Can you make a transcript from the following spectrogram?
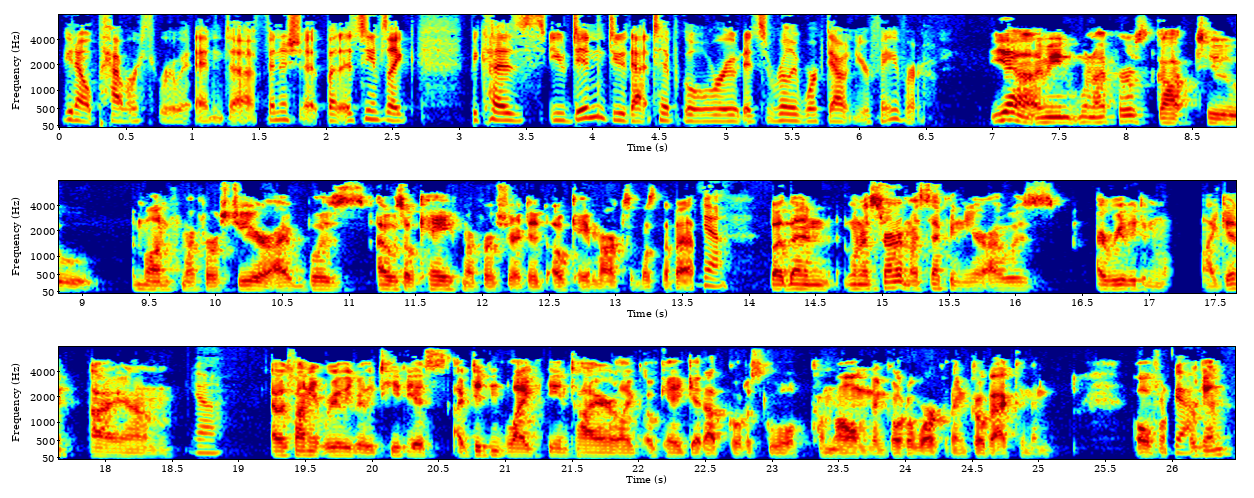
you know, power through it and uh, finish it. But it seems like because you didn't do that typical route, it's really worked out in your favor. Yeah, I mean, when I first got to MUN for my first year, I was I was okay for my first year. I did okay marks. It wasn't the best. Yeah. But then when I started my second year, I was I really didn't like it. I um Yeah. I was finding it really, really tedious. I didn't like the entire like, okay, get up, go to school, come home, then go to work, and then go back, and then over and Yeah. over again.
